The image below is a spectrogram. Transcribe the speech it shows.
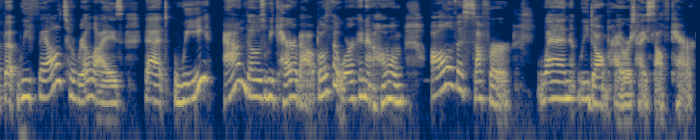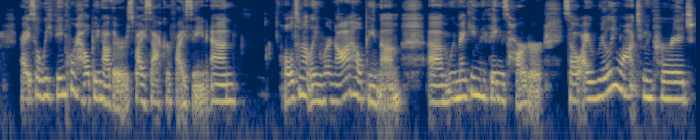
but we fail to realize that we and those we care about, both at work and at home, all of us suffer when we don't prioritize self care, right? So we think we're helping others by sacrificing and ultimately we're not helping them um, we're making things harder so i really want to encourage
